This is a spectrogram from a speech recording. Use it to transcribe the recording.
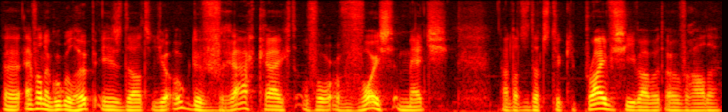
uh, en van een Google Hub is dat je ook de vraag krijgt voor voice match. Nou, dat is dat stukje privacy waar we het over hadden.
